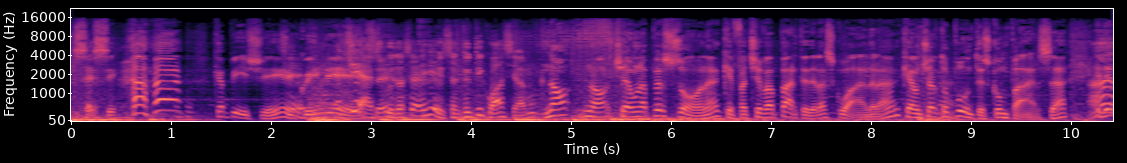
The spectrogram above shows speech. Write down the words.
Sì, sì. Capisci? E quindi. E chi è? sì. Scusa, io- siamo tutti qua, siamo. No, no, c'è una persona che faceva parte della squadra che a un certo punto è scomparsa ed è Ah.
